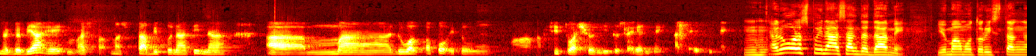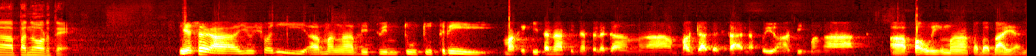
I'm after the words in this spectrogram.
nagbabiyahe, mas, mas sabi po natin na ah, maluwag pa po itong ah, sitwasyon dito sa NLEX at SMX. Mhm. Anong oras po inaasang dadami yung mga motoristang ah, panorte? Yes sir, Ah, usually ah, mga between 2 to 3 makikita natin na talagang uh, magdadagsaan na po yung ating mga ah, pauwing mga kababayan.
